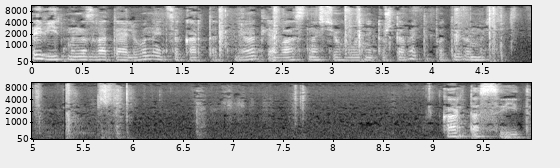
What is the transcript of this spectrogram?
Привіт, мене звати Альона і це карта дня для вас на сьогодні. Тож давайте подивимось. Карта світ.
